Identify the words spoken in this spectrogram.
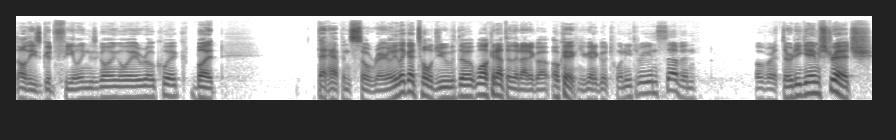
all these good feelings going away real quick. But that happens so rarely. Like I told you, the walking out there the night, I go, okay, you're gonna go 23 and seven over a 30 game stretch.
